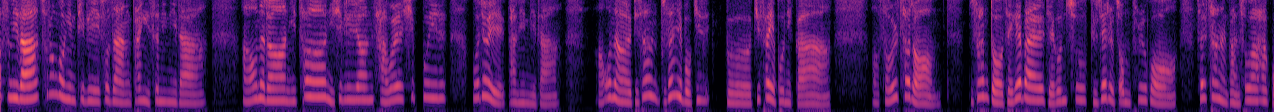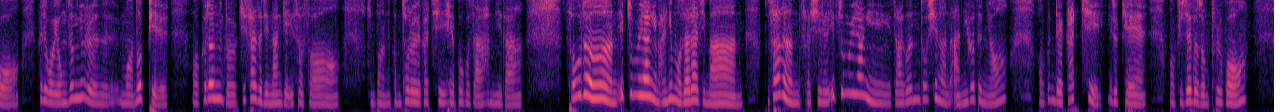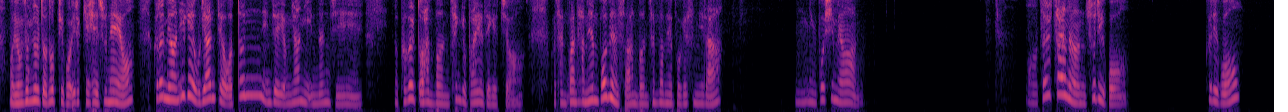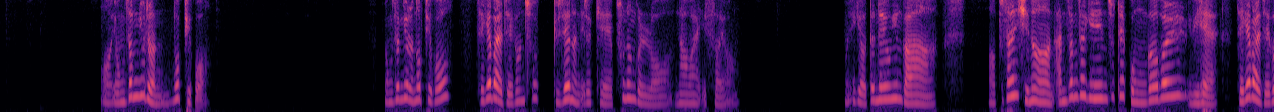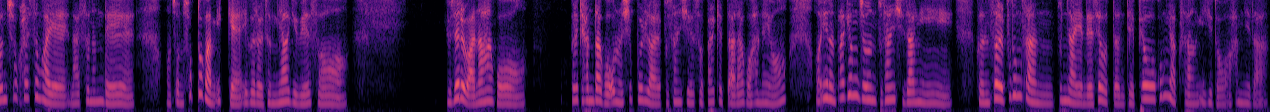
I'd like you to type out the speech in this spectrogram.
반갑습니다. 초롱공인TV 소장 방희선입니다. 아, 오늘은 2021년 4월 19일 월요일 밤입니다. 아, 오늘 비산, 부산일보 기, 그 기사에 보니까 어, 서울처럼 부산도 재개발 재건축 규제를 좀 풀고 절차는 간소화하고 그리고 용적률을 뭐 높일 어, 그런 그 기사들이 난 게 있어서 한번 검토를 같이 해보고자 합니다. 서울은 입주 물량이 많이 모자라지만 부산은 사실 입주 물량이 작은 도시는 아니거든요. 어, 근데 같이 이렇게 어, 규제도 좀 풀고 어, 용적률도 높이고 이렇게 해주네요. 그러면 이게 우리한테 어떤 이제 영향이 있는지 그걸 또 한번 챙겨봐야 되겠죠. 그 잠깐 화면 보면서 한번 점검해 보겠습니다. 음, 보시면 어, 절차는 줄이고 그리고 어, 용적률은 높이고 용적률은 높이고 재개발 재건축 규제는 이렇게 푸는 걸로 나와 있어요. 어, 이게 어떤 내용인가 어, 부산시는 안정적인 주택 공급을 위해 재개발 재건축 활성화에 나서는데 어, 좀 속도감 있게 이거를 정리하기 위해서 규제를 완화하고 그렇게 한다고 오늘 19일 날 부산시에서 밝혔다라고 하네요. 어, 이는 박영준 부산시장이 건설 부동산 분야에 내세웠던 대표 공약사항이기도 합니다.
